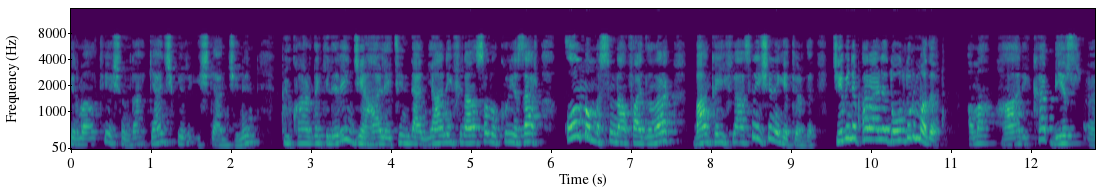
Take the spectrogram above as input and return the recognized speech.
26 yaşında genç bir işlemcinin yukarıdakilerin cehaletinden yani finansal okuryazar olmamasından faydalanarak banka iflasını işine getirdi. Cebini parayla doldurmadı ama harika bir e,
